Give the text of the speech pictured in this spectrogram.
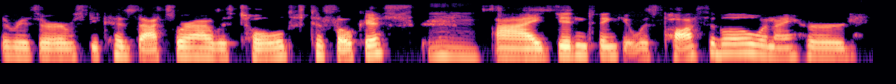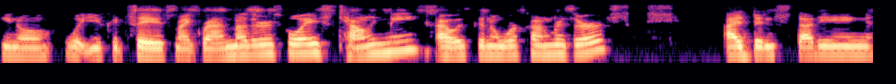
the reserves because that's where I was told to focus. Mm. I didn't think it was possible when I heard, you know, what you could say is my grandmother's voice telling me I was going to work on reserves. I'd been studying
